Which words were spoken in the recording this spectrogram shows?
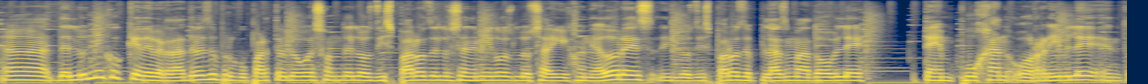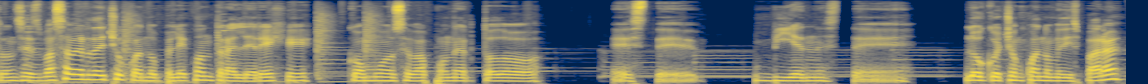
uh, del único que de verdad debes de preocuparte luego son de los disparos de los enemigos, los aguijoneadores y los disparos de plasma doble te empujan horrible. Entonces vas a ver de hecho cuando peleé contra el hereje cómo se va a poner todo este bien este locochón cuando me dispara.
